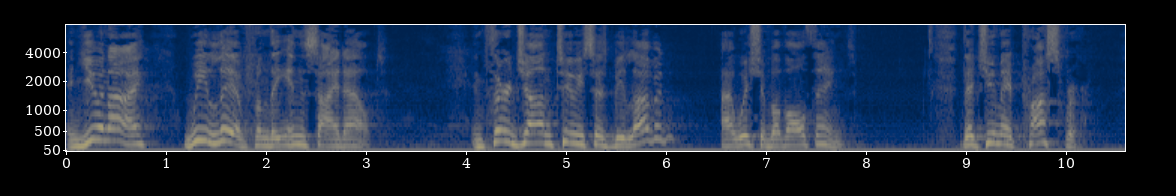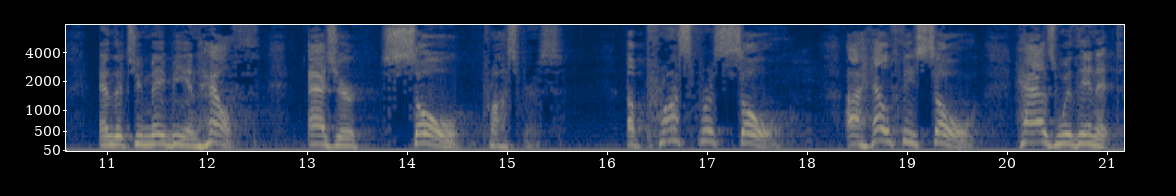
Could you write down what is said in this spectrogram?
And you and I, we live from the inside out. In 3 John 2, he says, Beloved, I wish above all things that you may prosper and that you may be in health as your soul prospers. A prosperous soul, a healthy soul, has within it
